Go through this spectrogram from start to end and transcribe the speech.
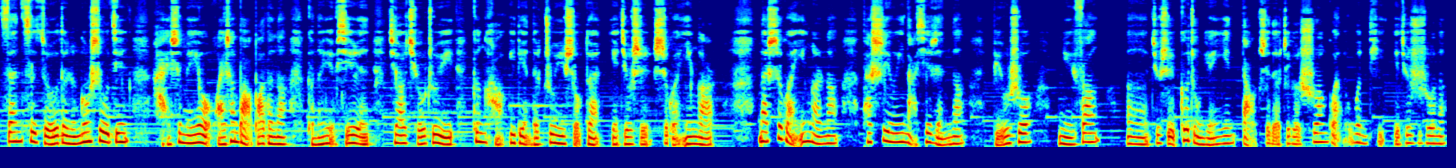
三次左右的人工受精，还是没有怀上宝宝的呢？可能有些人就要求助于更好一点的助孕手段，也就是试管婴儿。那试管婴儿呢，它适用于哪些人呢？比如说女方，嗯，就是各种原因导致的这个输卵管的问题，也就是说呢，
